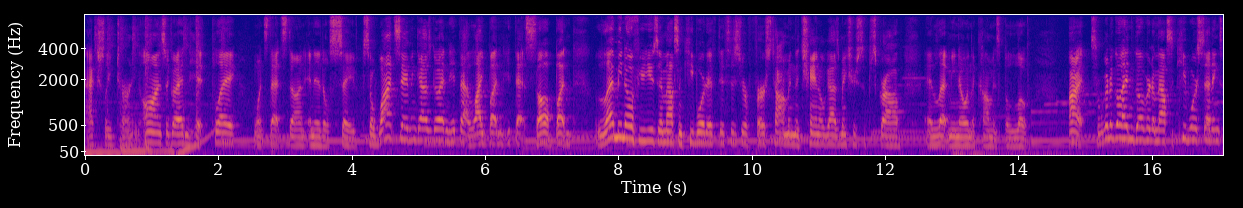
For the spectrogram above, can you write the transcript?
actually turning on. So go ahead and hit play once that's done and it'll save. So while it's saving guys, go ahead and hit that like button, hit that sub button. Let me know if you're using mouse and keyboard. If this is your first time in the channel guys, make sure you subscribe and let me know in the comments below. Alright, so we're going to go ahead and go over to mouse and keyboard settings.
